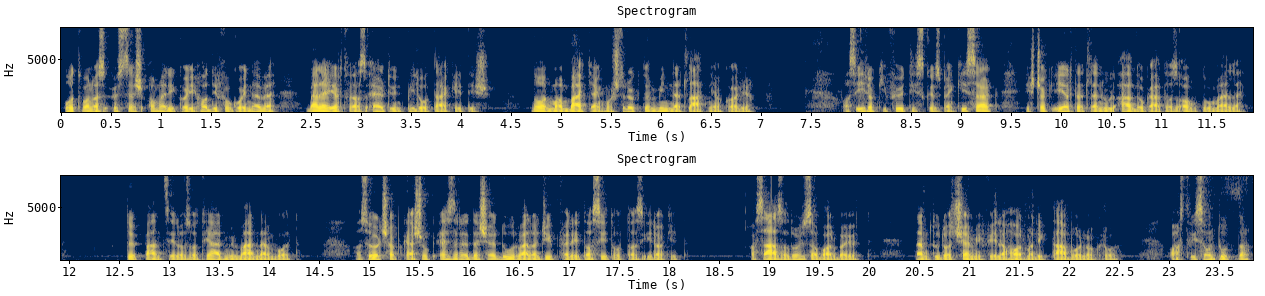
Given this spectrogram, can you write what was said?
ott van az összes amerikai hadifogoly neve, beleértve az eltűnt pilótákét is. Norman bátyánk most rögtön mindent látni akarja. Az iraki főtiszt közben kiszállt, és csak értetlenül áldogált az autó mellett. Több páncélozott jármű már nem volt. A zöldsapkások ezredese durván a jeep felé taszította az irakit. A százados zavarba jött. Nem tudott semmiféle harmadik tábornokról. Azt viszont tudta,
